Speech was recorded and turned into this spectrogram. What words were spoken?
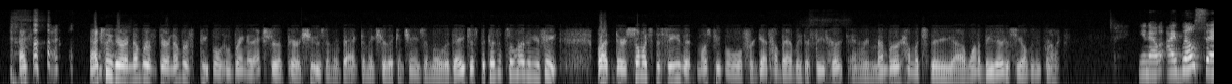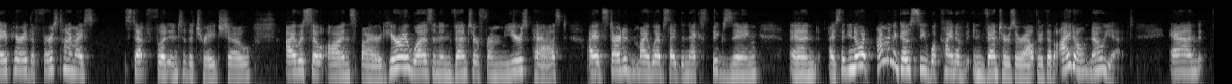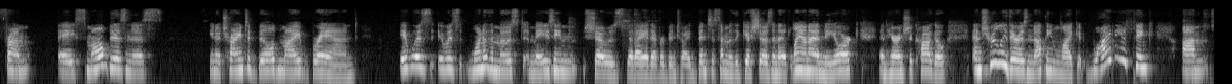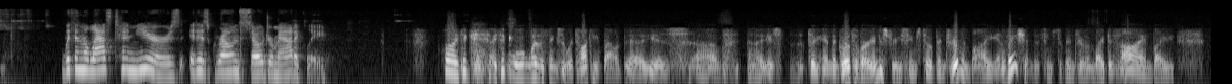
Actually, there are a number of there are a number of people who bring an extra pair of shoes in their bag to make sure they can change in the middle of the day, just because it's so hard on your feet. But there's so much to see that most people will forget how badly their feet hurt and remember how much they uh, want to be there to see all the new products. You know, I will say, Perry, the first time I stepped foot into the trade show, I was so awe inspired. Here I was, an inventor from years past. I had started my website, The Next Big Zing and I said, you know what? I'm going to go see what kind of inventors are out there that I don't know yet. And from a small business, you know, trying to build my brand, it was it was one of the most amazing shows that I had ever been to. I'd been to some of the gift shows in Atlanta and New York and here in Chicago, and truly there is nothing like it. Why do you think um, within the last ten years it has grown so dramatically? Well, I think I think one of the things that we're talking about uh, is uh, uh, is the, and the growth of our industry seems to have been driven by innovation. It seems to have been driven by design, by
